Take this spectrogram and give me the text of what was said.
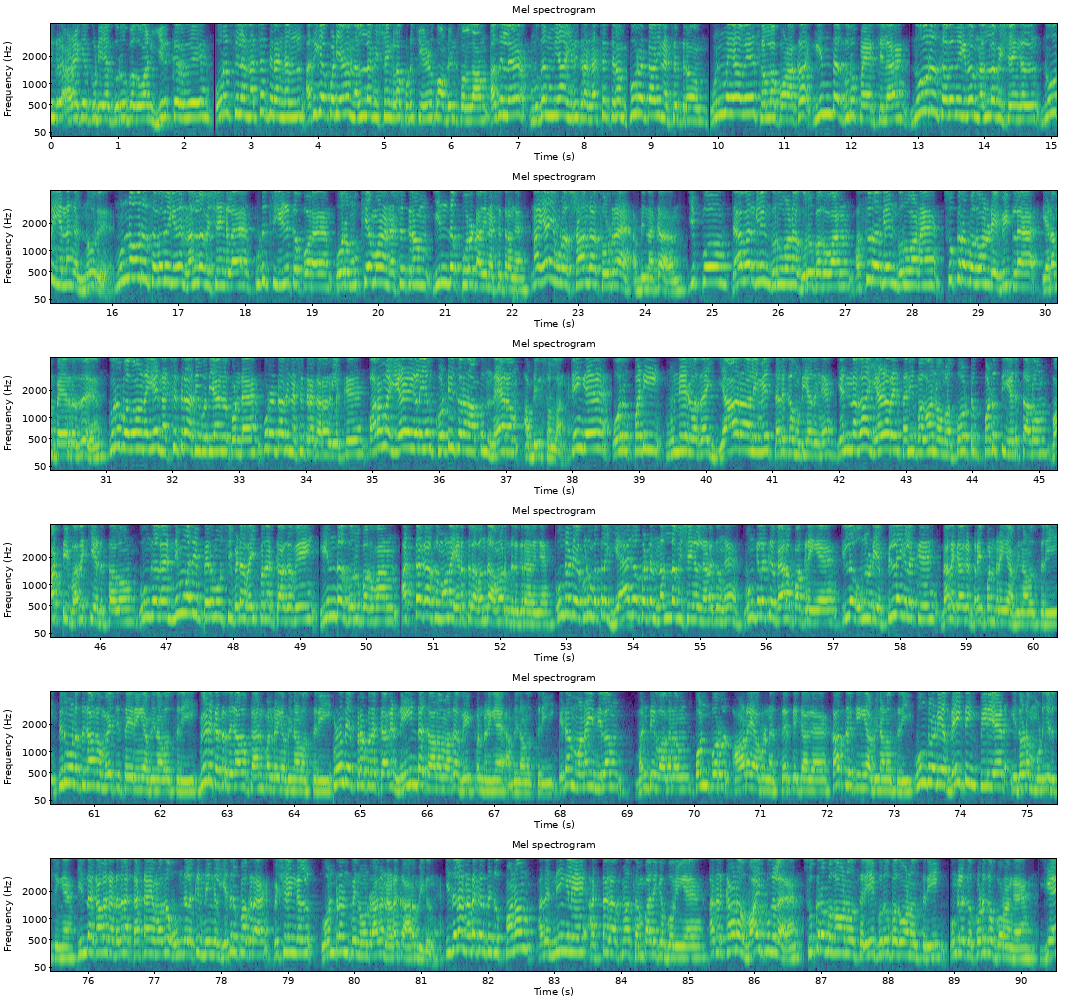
என்று அழைக்கக்கூடிய குரு பகவான் இருக்கிறது. ஒரு சில நட்சத்திரங்கள் அதிகப்படியான நல்ல விஷயங்களை பிடிச்சி இழுக்கும் அப்படின்னு சொல்லலாம். அதுல முதன்மையா இருக்கிற நட்சத்திரம் பூரட்டாதி நட்சத்திரம். உண்மையாவே சொல்ல போனாக்கா இந்த குரு பயிற்சியில நூறு சதவிகிதம் நல்ல விஷயங்கள் நூறு எண்ணங்கள் நூறு? முன்னூறு சதவிகிதம் நல்ல விஷயங்களை புடிச்சு இழுக்க போற ஒரு முக்கியமான நட்சத்திரம் இந்த பூரட்டாதி நட்சத்திரங்க. நான் ஏன் இவ்வளவு ஸ்ட்ராங்கா சொல்றேன் அப்படின்னாக்கா இப்போ தேவர்களின் குருவான குரு பகவான் அசுரர்களின் குருவான சுக்கர பகவானுடைய வீட்டுல இடம் பெயர்றது குரு பகவானையே நட்சத்திர அதிபதியாக கொண்ட புரட்டாதி நட்சத்திரக்காரர்களுக்கு பரம ஏழைகளையும் கோட்டீஸ்வரனாக்கும் நேரம் அப்படின்னு சொல்லாங்க. நீங்க ஒரு படி முன்னேறுவதை யாராலையுமே தடுக்க முடியாதுங்க. என்னதான் ஏழரை சனி பகவான் உங்களை போட்டு படுத்தி எடுத்தாலும் வாட்டி வதக்கி எடுத்தாலும் உங்களை நிம்மதி பெருமூச்சு விட வைப்பதற்காகவே இந்த குரு பகவான் அட்டகாசமான இடத்துல வந்து அமர்ந்திருக்கிறாருங்க. உங்களுடைய குடும்பத்துல ஏகப்பட்ட நல்ல விஷயங்கள் நடக்குங்க. உங்களுக்கு வேலை பார்க்குறீங்க. இல்ல உங்களுடைய பிள்ளைகளுக்கு வேலைக்காக ட்ரை பண்றீங்க அப்படின்னு அப்படின்னாலும் சரி திருமணத்துக்காக முயற்சி செய்யறீங்க அப்படின்னாலும் சரி வீடு கட்டுறதுக்காக பிளான் பண்றீங்க அப்படின்னாலும் சரி குழந்தை பிறப்பதற்காக நீண்ட காலமாக வெயிட் பண்றீங்க அப்படின்னாலும் சரி இடம் மனை நிலம் வண்டி வாகனம் பொன் பொருள் ஆடை ஆபரண சேர்க்கைக்காக காத்திருக்கீங்க அப்படின்னாலும் சரி உங்களுடைய வெயிட்டிங் பீரியட் இதோட முடிஞ்சிடுச்சுங்க. இந்த காலகட்டத்தில் கட்டாயமாக உங்களுக்கு நீங்கள் எதிர்பார்க்கிற விஷயங்கள் ஒன்றன் பின் ஒன்றாக நடக்க ஆரம்பிக்குங்க. இதெல்லாம் நடக்கிறதுக்கு பணம் அதை நீங்களே அட்டகாசமா சம்பாதிக்க போறீங்க. அதற்கான வாய்ப்புகளை சுக்கர பகவானும் சரி குரு பகவானும் சரி உங்களுக்கு கொடுக்க போறாங்க.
